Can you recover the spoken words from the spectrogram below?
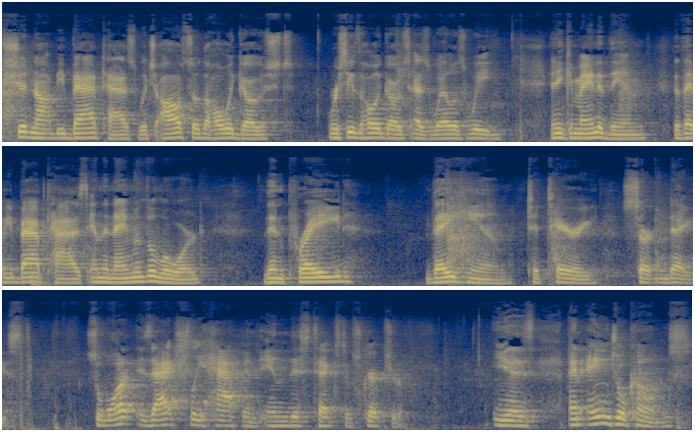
should not be baptized, which also the Holy Ghost received the Holy Ghost as well as we? And he commanded them that they be baptized in the name of the Lord. Then prayed they him to tarry certain days. So, what has actually happened in this text of Scripture is an angel comes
